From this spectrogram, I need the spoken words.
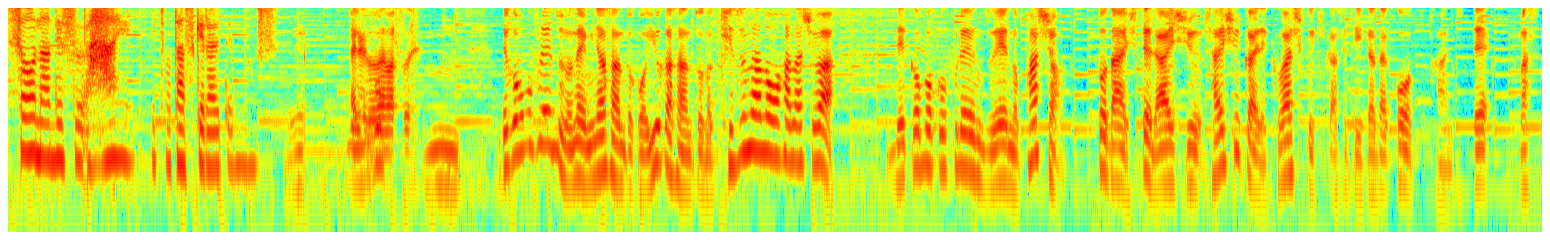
そうなんです。はい。いつも助けられてます。ねありがとうございます。うん。デコボコフレンズのね、皆さんとこう、ゆうかさんとの絆のお話は、デコボコフレンズへのパッションと題して来週最終回で詳しく聞かせていただこうと感じています。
